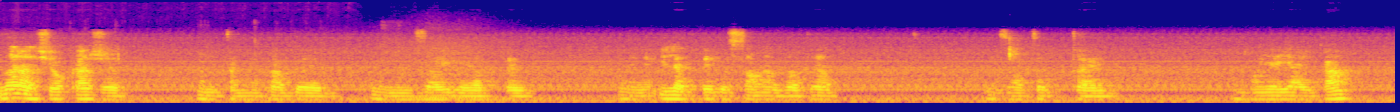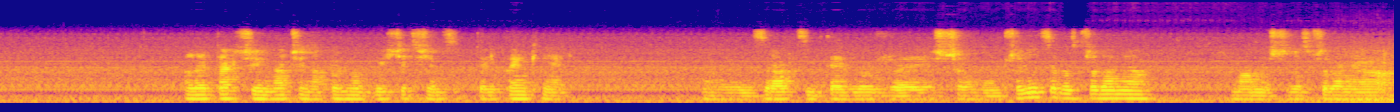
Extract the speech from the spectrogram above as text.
zaraz się okaże mm, tak naprawdę mm, za ile ja tutaj, y, ile tutaj dostanę za te, za te tutaj moje jajka ale tak czy inaczej na pewno 200 tysięcy tutaj pęknie e, z racji tego, że jeszcze mam pszenicę do sprzedania, mam jeszcze do sprzedania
